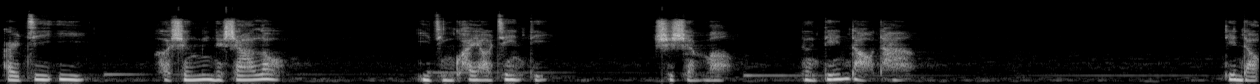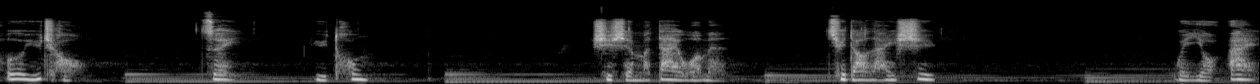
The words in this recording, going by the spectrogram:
而记忆和生命的沙漏已经快要见底。是什么能颠倒它？颠倒恶与丑，罪与痛，是什么带我们去到来世？唯有爱，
